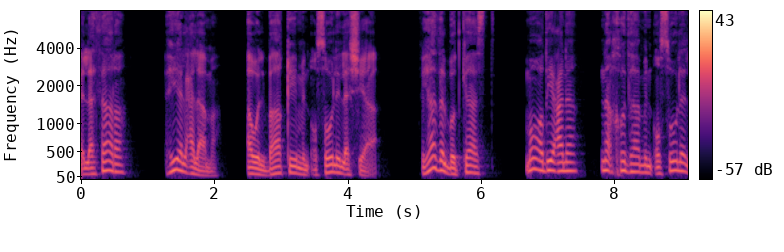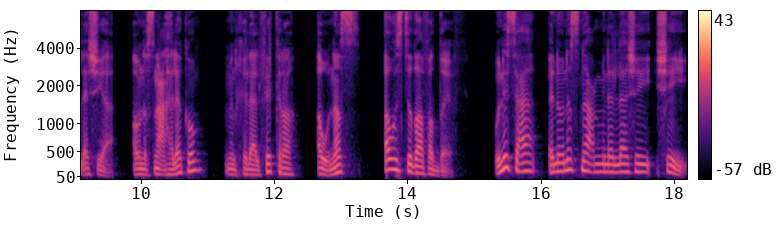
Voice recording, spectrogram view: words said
الأثارة هي العلامة أو الباقي من أصول الأشياء. في هذا البودكاست مواضيعنا نأخذها من أصول الأشياء أو نصنعها لكم من خلال فكرة أو نص أو استضافة ضيف. ونسعى أنه نصنع من اللاشيء شيء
